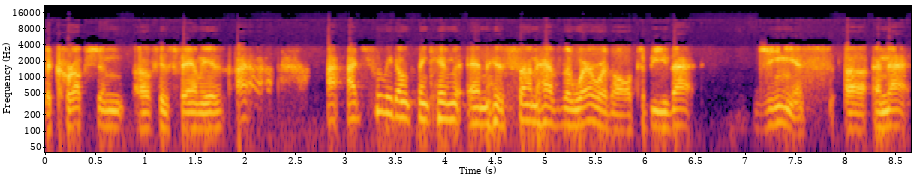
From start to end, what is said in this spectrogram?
the corruption of his family is I, I I truly don't think him and his son have the wherewithal to be that genius uh, and that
